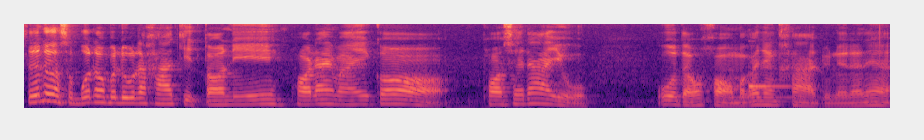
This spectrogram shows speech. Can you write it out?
ซึ่งถ้าสมมติเราไปดูราคาจิตตอนนี้ พอได้ไหมก็พอใช้ได้อยู่โอ้แต่ว่าของมันก็ยังขาดอยู่เลยนะเนี่ย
